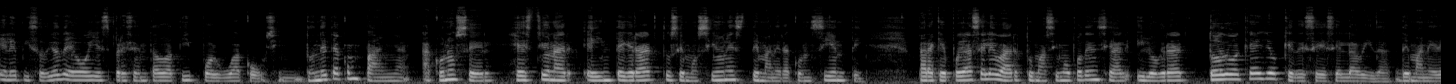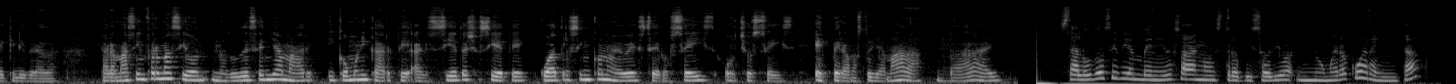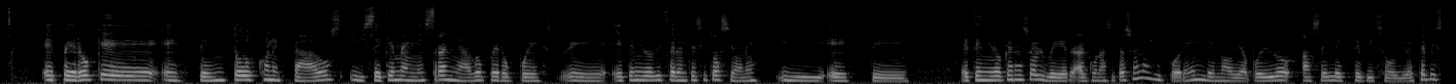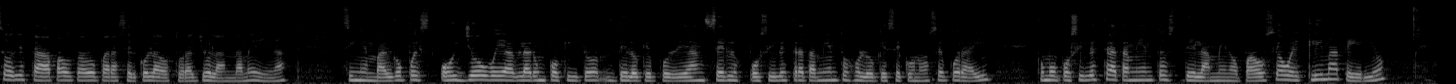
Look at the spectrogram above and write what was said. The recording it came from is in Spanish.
El episodio de hoy es presentado a ti por WA Coaching, donde te acompañan a conocer, gestionar e integrar tus emociones de manera consciente para que puedas elevar tu máximo potencial y lograr todo aquello que desees en la vida de manera equilibrada. Para más información, no dudes en llamar y comunicarte al 787-459-0686. Esperamos tu llamada. Bye. Saludos y bienvenidos a nuestro episodio número 40 Espero que estén todos conectados y sé que me han extrañado, pero pues eh, he tenido diferentes situaciones y este he tenido que resolver algunas situaciones y por ende no había podido hacerle este episodio. Este episodio estaba pautado para hacer con la doctora Yolanda Medina. Sin embargo, pues hoy yo voy a hablar un poquito de lo que podrían ser los posibles tratamientos o lo que se conoce por ahí como posibles tratamientos de la menopausia o el climaterio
